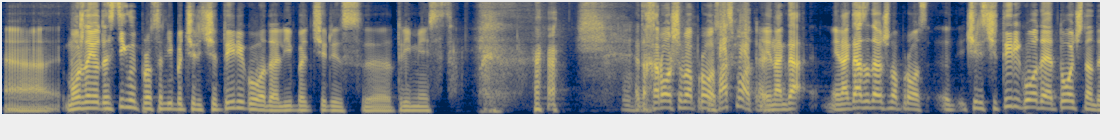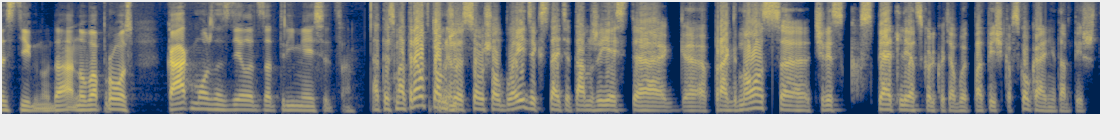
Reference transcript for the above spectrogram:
Э, можно ее достигнуть просто либо через 4 года, либо через 3 э, месяца. Это хороший вопрос. Ну, посмотрим. Иногда, иногда задаешь вопрос, э, через 4 года я точно достигну, да, но вопрос, как можно сделать за три месяца? А ты смотрел в том же Social Blade, кстати, там же есть э, прогноз э, через 5 лет, сколько у тебя будет подписчиков, сколько они там пишут?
